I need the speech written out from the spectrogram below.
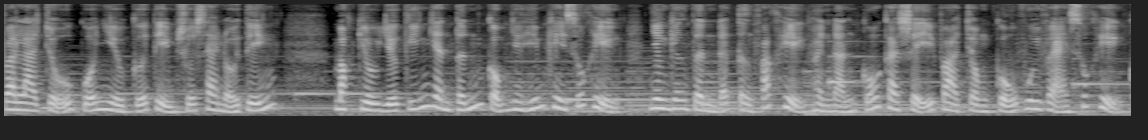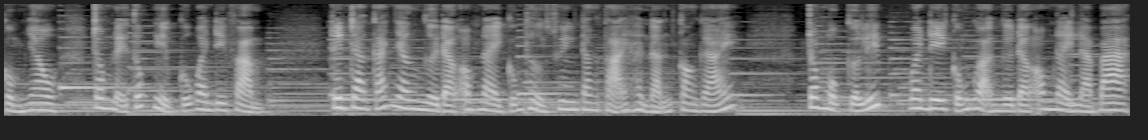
và là chủ của nhiều cửa tiệm sửa xe nổi tiếng. Mặc dù dự kiến danh tính cũng như hiếm khi xuất hiện, nhưng dân tình đã từng phát hiện hình ảnh cố ca sĩ và chồng cũ vui vẻ xuất hiện cùng nhau trong lễ tốt nghiệp của Wendy Phạm. Trên trang cá nhân, người đàn ông này cũng thường xuyên đăng tải hình ảnh con gái. Trong một clip, Wendy cũng gọi người đàn ông này là ba.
